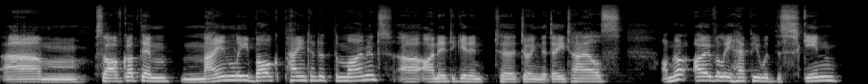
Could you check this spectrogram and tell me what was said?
Um, so I've got them mainly bulk painted at the moment. Uh, I need to get into doing the details. I'm not overly happy with the skin.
